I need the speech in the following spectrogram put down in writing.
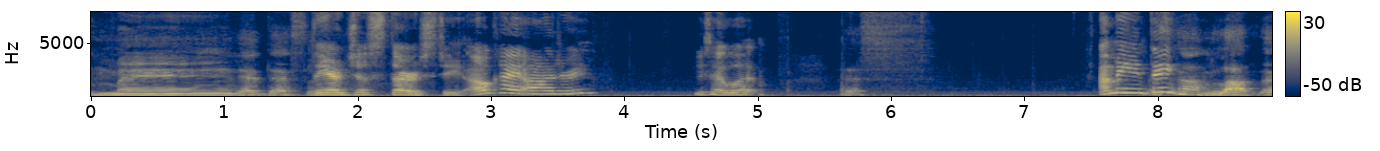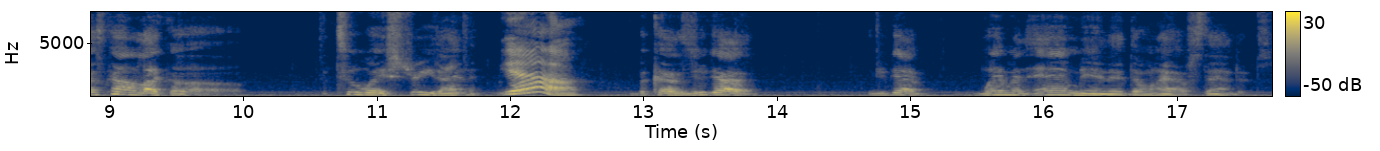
Man, that that's uh, They're just thirsty. Okay, Audrey. You say what? that's I mean, that's think. kind of lot. That's kind of like a two way street, ain't it? Yeah. Because you got you got women and men that don't have standards,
